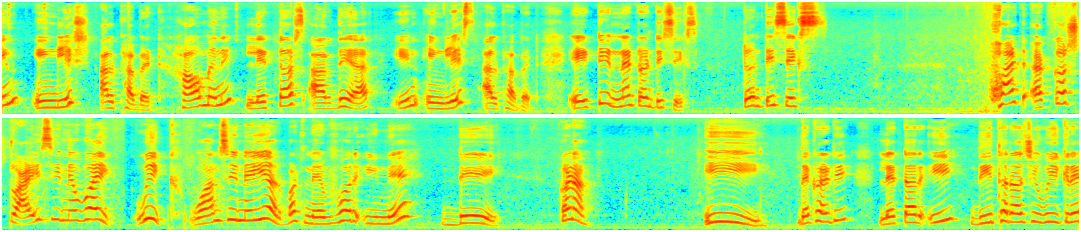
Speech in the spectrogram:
in English alphabet how many letters are there in English alphabet eighteen ନା twenty six twenty six What occurs twice in a week? Week once in a year, but never in a day. कणा E देख ये लेटर इ दी थर अच्छी वीक रे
